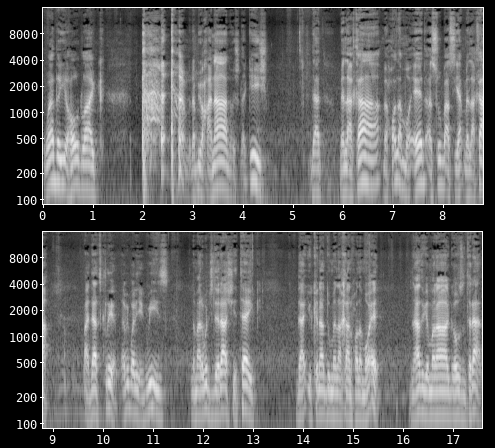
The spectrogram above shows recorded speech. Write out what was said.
whether you hold like Rabbi Yohanan or Shlakish that melacha bechol moed asu b'asiyat melacha. Right, that's clear. Everybody agrees, no matter which derash you take that you cannot do melacha on Chol Moed. Now the Gemara goes into that.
